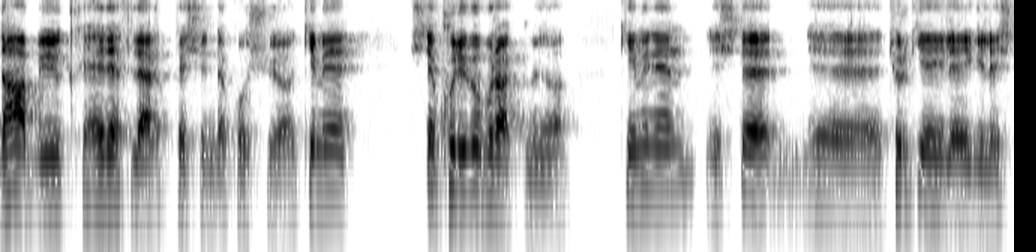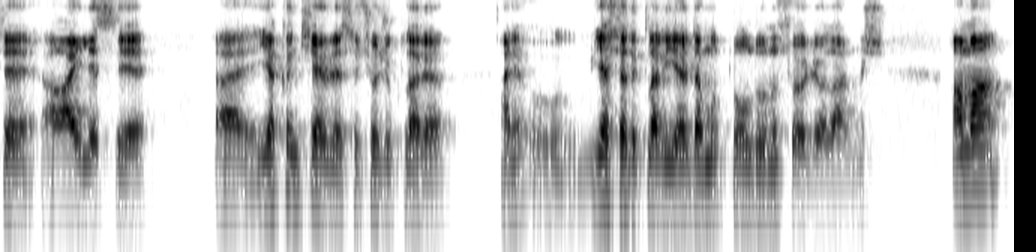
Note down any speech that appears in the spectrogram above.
daha büyük hedefler peşinde koşuyor. Kimi işte kulübü bırakmıyor. Kiminin işte e, Türkiye ile ilgili işte ailesi, e, yakın çevresi, çocukları hani yaşadıkları yerde mutlu olduğunu söylüyorlarmış. Ama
